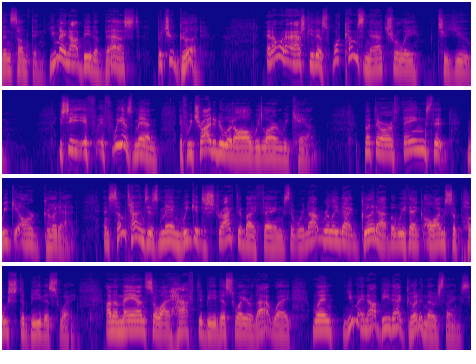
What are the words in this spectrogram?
than something. You may not be the best, but you're good. And I want to ask you this what comes naturally to you? You see, if, if we as men, if we try to do it all, we learn we can't. But there are things that we are good at. And sometimes as men, we get distracted by things that we're not really that good at, but we think, oh, I'm supposed to be this way. I'm a man, so I have to be this way or that way, when you may not be that good in those things,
